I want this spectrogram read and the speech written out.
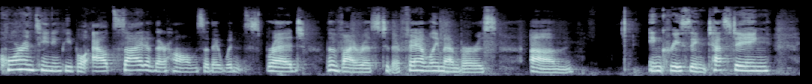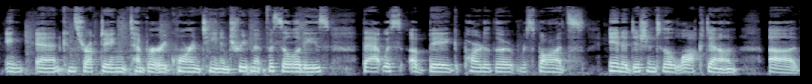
quarantining people outside of their homes so they wouldn't spread the virus to their family members, um, increasing testing in, and constructing temporary quarantine and treatment facilities. That was a big part of the response in addition to the lockdown uh,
